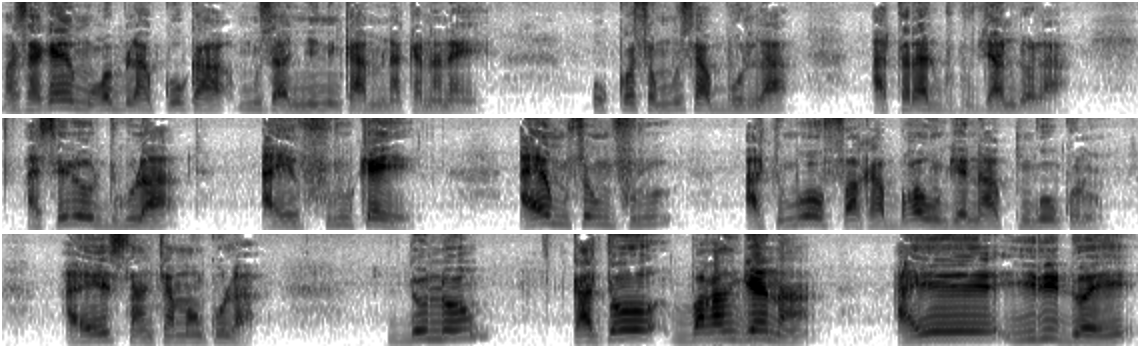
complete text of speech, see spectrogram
masakɛ ye mɔgɔ bila ko ka musa ɲini k'a minɛ ka na n'a ye o kosɔn musa bolila a taara dugujan dɔ la a sera o dugu la a ye furu kɛ yen a ye muso min furu a tun b'o fa ka baganw gɛn n'a kungo kɔnɔ a ye san caman ko la don don ka to bagan gɛn na a ye yiri dɔ ye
